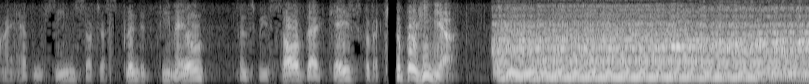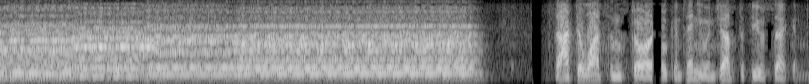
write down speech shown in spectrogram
I haven't seen such a splendid female since we solved that case for the King of Bohemia. Dr. Watson's story will continue in just a few seconds.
